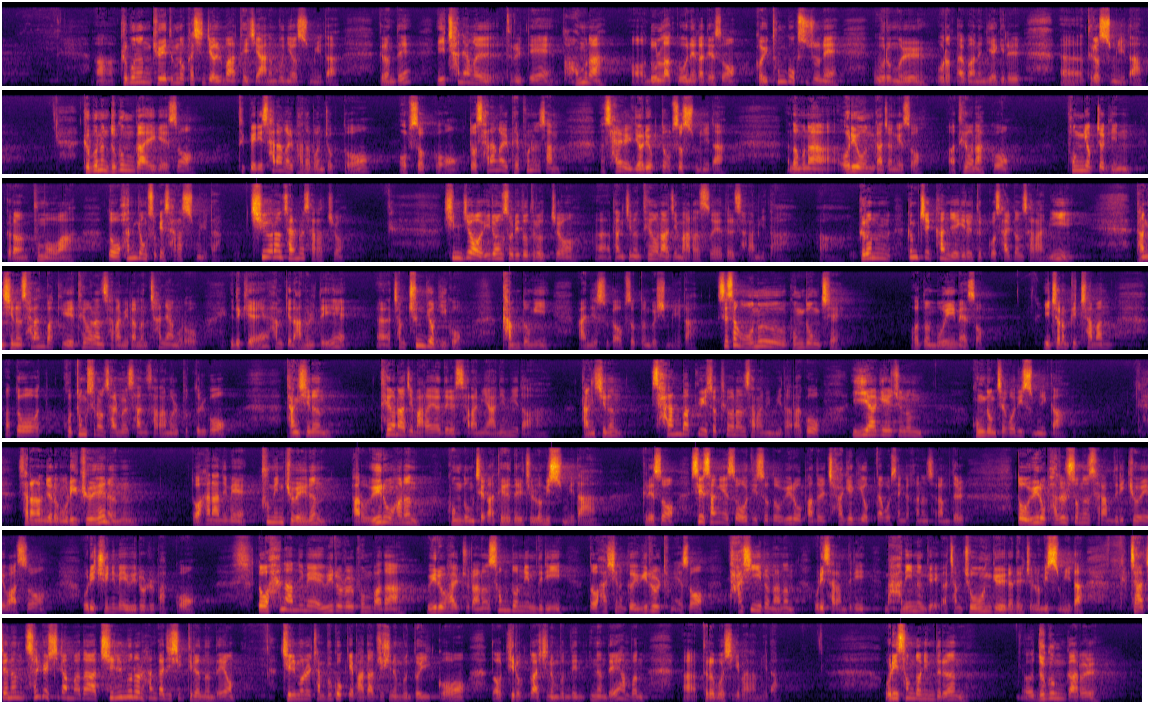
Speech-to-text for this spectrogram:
아, 그분은 교회 등록하신 지 얼마 되지 않은 분이었습니다. 그런데 이 찬양을 들을 때 너무나 어, 놀랍고 은혜가 돼서 거의 통곡 수준의 울음을 울었다고 하는 얘기를 어, 들었습니다. 그분은 누군가에게서 특별히 사랑을 받아본 적도 없었고 또 사랑을 베푸는 삶, 살 여력도 없었습니다. 너무나 어려운 가정에서 어, 태어났고 폭력적인 그런 부모와 또 환경 속에 살았습니다. 치열한 삶을 살았죠. 심지어 이런 소리도 들었죠. 아, 당신은 태어나지 말았어야 될 사람이다. 아, 그런 끔찍한 얘기를 듣고 살던 사람이 당신은 사랑받기 위해 태어난 사람이라는 찬양으로 이렇게 함께 나눌 때에 아, 참 충격이고 감동이 아닐 수가 없었던 것입니다. 세상 어느 공동체, 어떤 모임에서 이처럼 비참한 또 고통스러운 삶을 산 사람을 붙들고 당신은 태어나지 말아야 될 사람이 아닙니다. 당신은 사랑받기 위해서 태어난 사람입니다. 라고 이야기해 주는 공동체가 어디 있습니까? 사랑하는 여러분, 우리 교회는 또 하나님의 품인 교회는 바로 위로하는 공동체가 되어야 될 줄로 믿습니다. 그래서 세상에서 어디서도 위로받을 자격이 없다고 생각하는 사람들, 또 위로받을 수 없는 사람들이 교회에 와서 우리 주님의 위로를 받고 또 하나님의 위로를 본받아 위로할 줄 아는 성도님들이 또 하시는 그 위로를 통해서 다시 일어나는 우리 사람들이 많이 있는 교회가 참 좋은 교회가 될 줄로 믿습니다. 자, 저는 설교 시간마다 질문을 한 가지씩 드렸는데요. 질문을 참 무겁게 받아주시는 분도 있고 또 기록도 하시는 분도 있는데 한번 아, 들어보시기 바랍니다. 우리 성도님들은 어, 누군가를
